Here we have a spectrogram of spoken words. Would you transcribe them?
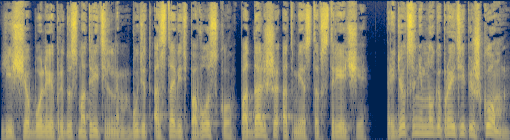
Еще более предусмотрительным будет оставить повозку подальше от места встречи, Придется немного пройти пешком».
